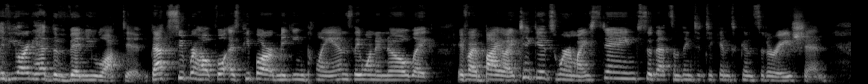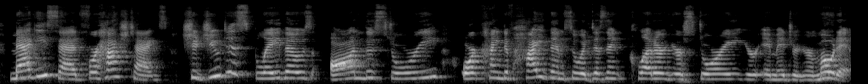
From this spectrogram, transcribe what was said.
if you already had the venue locked in. That's super helpful as people are making plans. They want to know, like, if I buy my tickets, where am I staying? So that's something to take into consideration. Maggie said, for hashtags, should you display those on the story or kind of hide them so it doesn't clutter your story, your image, or your motive?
